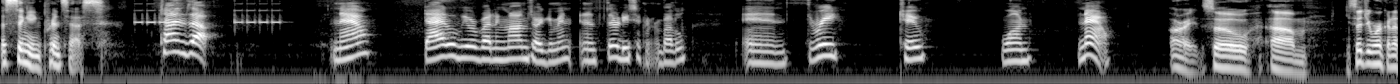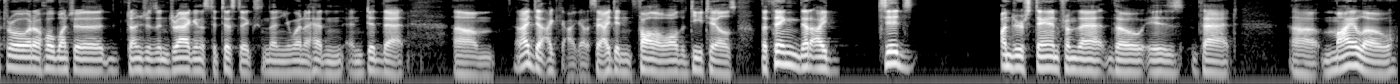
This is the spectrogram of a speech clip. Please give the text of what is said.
a singing princess. Time's up. Now, Dad will be rebutting Mom's argument in a 30 second rebuttal. In three, two, one, now. All right, so um, you said you weren't going to throw out a whole bunch of Dungeons and Dragons statistics, and then you went ahead and, and did that. Um, and I, did, I, I gotta say, I didn't follow all the details. The thing that I did understand from that, though, is that uh, Milo,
